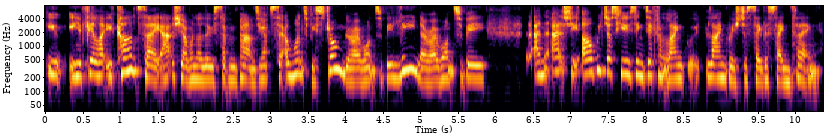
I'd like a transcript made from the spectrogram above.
you, you feel like you can't say, actually, I want to lose seven pounds. You have to say, I want to be stronger. I want to be leaner. I want to be. And actually, are we just using different language, language to say the same thing?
